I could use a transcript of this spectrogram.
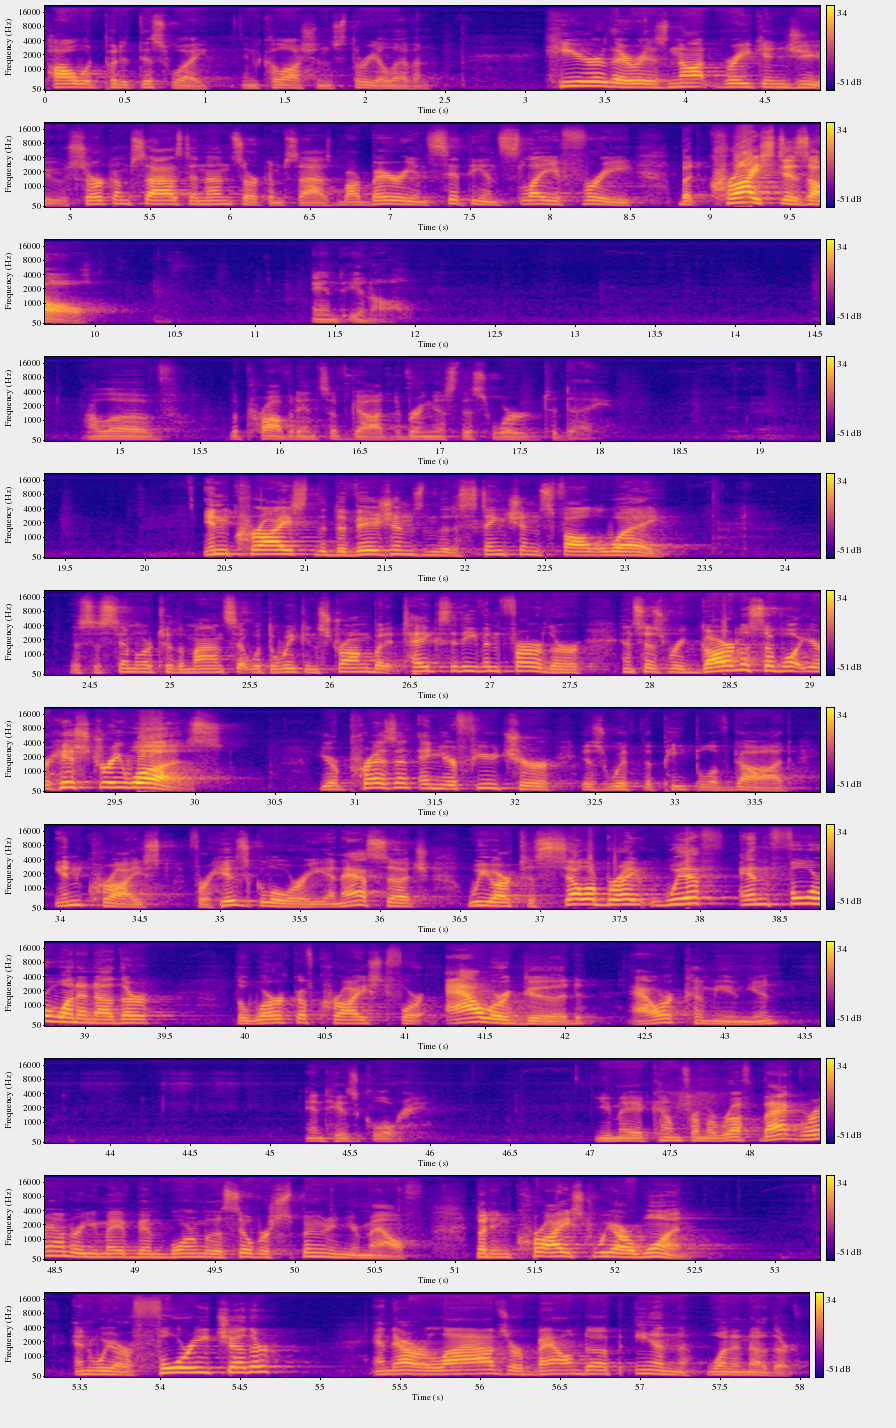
Paul would put it this way in Colossians 3:11. Here there is not Greek and Jew, circumcised and uncircumcised, barbarian, Scythian, slave free, but Christ is all and in all. I love the providence of God to bring us this word today. In Christ, the divisions and the distinctions fall away. This is similar to the mindset with the weak and strong, but it takes it even further and says, regardless of what your history was, your present and your future is with the people of God in Christ for His glory. And as such, we are to celebrate with and for one another the work of Christ for our good, our communion, and His glory. You may have come from a rough background or you may have been born with a silver spoon in your mouth, but in Christ we are one and we are for each other, and our lives are bound up in one another.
